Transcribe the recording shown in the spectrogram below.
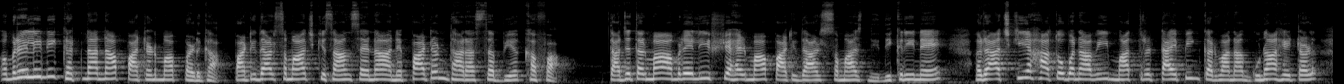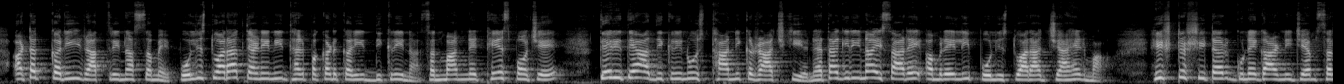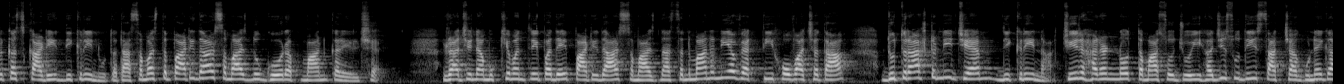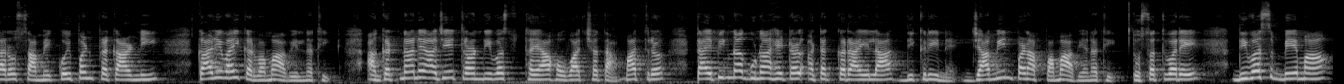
અમરેલીની ઘટનાના પાટણમાં પડઘા. પાટીદાર સમાજ કિસાન સેના અને પાટણ ધારાસભ્ય ખફા. તાજેતરમાં અમરેલી શહેરમાં પાટીદાર સમાજની દીકરીને રાજકીય હાથો બનાવી માત્ર ટાઈપિંગ કરવાના ગુના હેઠળ અટક કરી રાત્રિના સમયે પોલીસ દ્વારા તેણીની ધરપકડ કરી દીકરીના સન્માનને ઠેસ પહોંચે તે રીતે આ દીકરીનું સ્થાનિક રાજકીય નેતાગીરીના ઇશારે અમરેલી પોલીસ દ્વારા જાહેરમાં હિસ્ટ શીટર ગુનેગારની જેમ સરકસ કાઢી દીકરીનું તથા સમસ્ત પાટીદાર સમાજનું ઘોર અપમાન કરેલ છે. રાજ્યના મુખ્યમંત્રી પદે પાટીદાર સમાજના સન્માનનીય વ્યક્તિ હોવા છતાં ધૂતરાષ્ટ્રની જેમ દીકરીના ચીરહરણનો તમાશો જોઈ હજી સુધી સાચા ગુનેગારો સામે કોઈપણ પ્રકારની કાર્યવાહી કરવામાં આવેલ નથી. આ ઘટનાને આજે ત્રણ દિવસ થયા હોવા છતાં માત્ર ટાઈપિંગના ગુના હેઠળ અટક કરાયેલા દીકરીને જામીન પણ આપવામાં આવ્યા નથી. તો સત્વરે દિવસ બેમાં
